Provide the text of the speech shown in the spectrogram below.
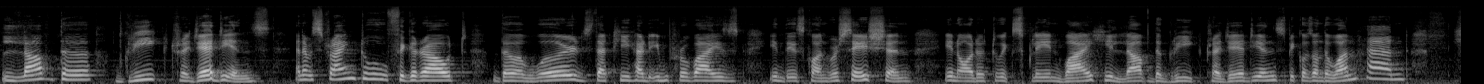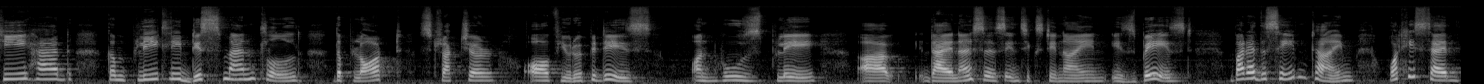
loved the Greek tragedians. And I was trying to figure out the words that he had improvised in this conversation in order to explain why he loved the Greek tragedians, because on the one hand he had completely dismantled the plot structure of Euripides on whose play uh, Dionysus in 69 is based, but at the same time what he said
